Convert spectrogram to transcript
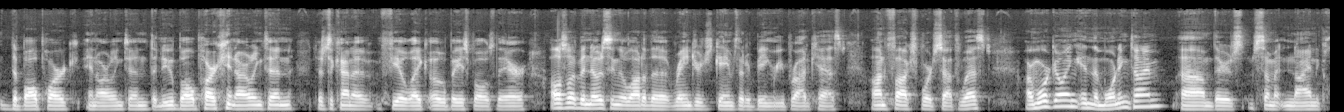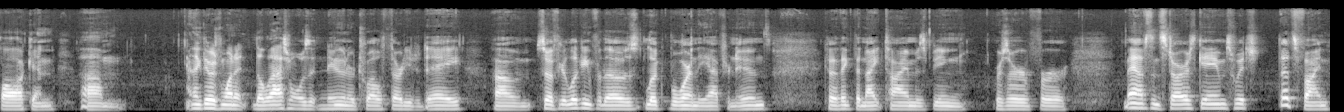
the ballpark in Arlington, the new ballpark in Arlington, just to kind of feel like, oh, baseball's there. Also, I've been noticing a lot of the Rangers games that are being rebroadcast on Fox Sports Southwest are more going in the morning time. Um, there's some at 9 o'clock, and um, I think there was one at the last one was at noon or 12:30 today. Um, so if you're looking for those, look more in the afternoons because I think the nighttime is being reserved for Mavs and Stars games, which that's fine.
